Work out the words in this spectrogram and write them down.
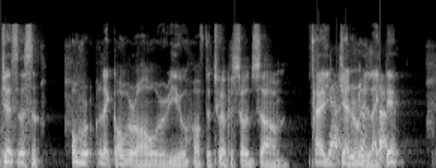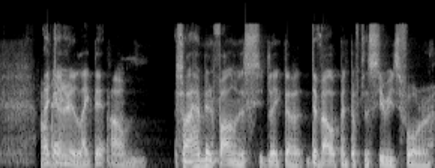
just as an over like overall overview of the two episodes, um, I generally liked start. it. I generally liked it. Um, so I have been following this like the development of the series for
